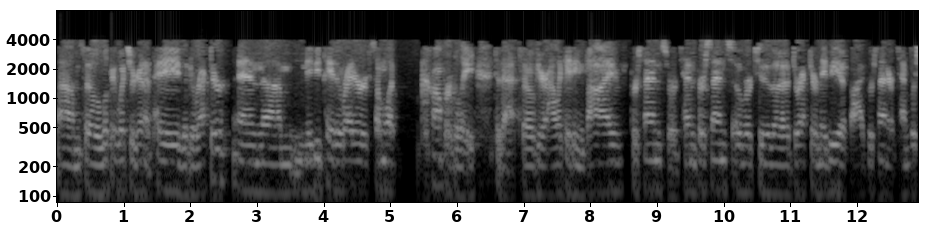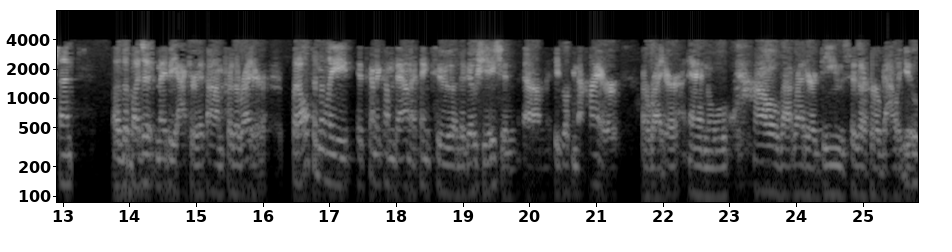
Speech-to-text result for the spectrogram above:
Um, so look at what you're going to pay the director, and um, maybe pay the writer somewhat comparably to that. So if you're allocating 5% or 10% over to the director, maybe a 5% or 10% of the budget may be accurate um, for the writer. But ultimately, it's going to come down, I think, to a negotiation um, if he's looking to hire a writer and how that writer deems his or her value.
